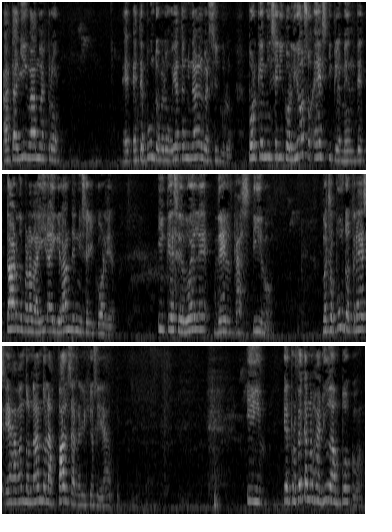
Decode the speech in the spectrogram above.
Hasta allí va nuestro e, este punto, pero voy a terminar el versículo porque misericordioso es y clemente, tardo para la ira y grande misericordia, y que se duele del castigo. Nuestro punto 3 es abandonando la falsa religiosidad. Y el profeta nos ayuda un poco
